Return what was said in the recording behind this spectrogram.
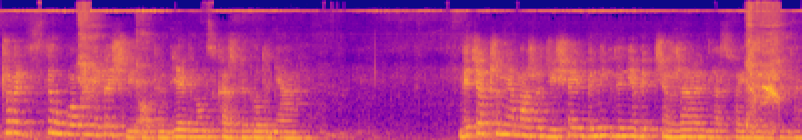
człowiek z tyłu głowy nie myśli o tym, biegnąc każdego dnia. Wiecie, o czym ja marzę dzisiaj? By nigdy nie być ciężarem dla swojej rodziny.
